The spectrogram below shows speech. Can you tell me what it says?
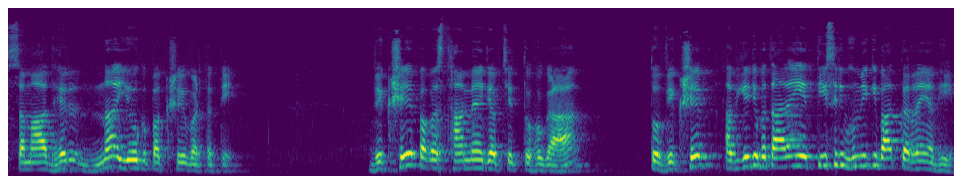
समाधिर न योग पक्षे वर्तते। विक्षेप अवस्था में जब चित्त होगा तो विक्षेप, अब ये जो बता रहे हैं, ये तीसरी भूमि की बात कर रहे हैं अभी।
